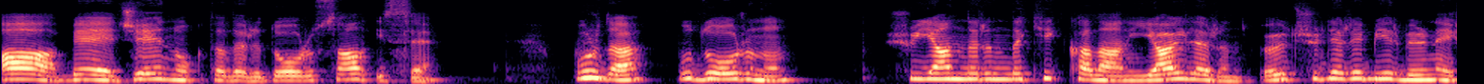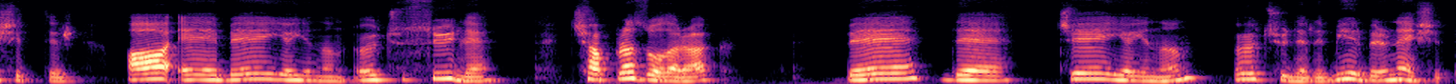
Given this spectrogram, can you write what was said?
A, B, C noktaları doğrusal ise burada bu doğrunun şu yanlarındaki kalan yayların ölçüleri birbirine eşittir. A, E, B yayının ölçüsüyle çapraz olarak B, D, C yayının ölçüleri birbirine eşit.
